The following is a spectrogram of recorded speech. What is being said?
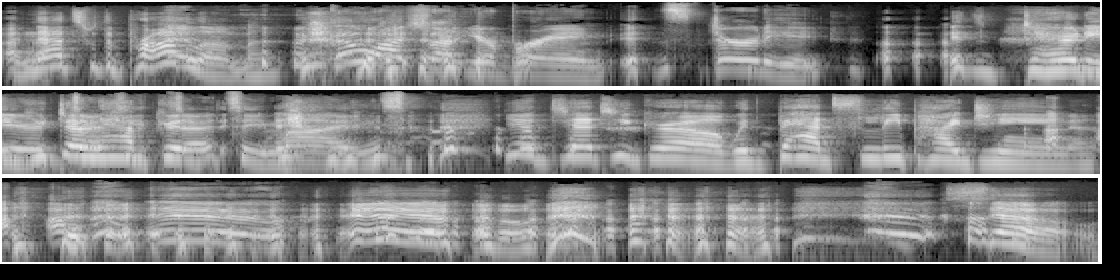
and that's the problem. Go wash out your brain. It's dirty. It's dirty. Your you don't dirty, have good dirty minds. You're a dirty girl with bad sleep hygiene. Ew. Ew. so,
